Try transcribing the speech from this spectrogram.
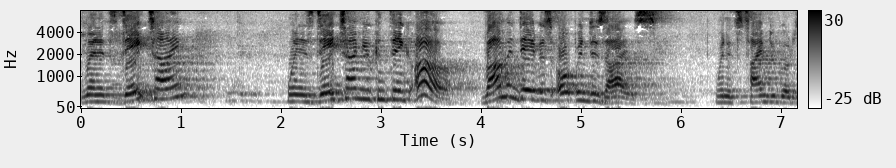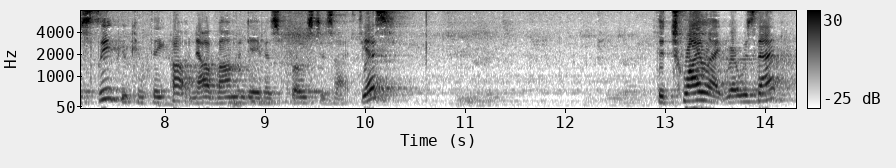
when it's daytime. When it's daytime, you can think, "Oh, Vaman Vamandev has opened his eyes." When it's time to go to sleep, you can think, "Oh, now Vaman Vamandev has closed his eyes." Yes. The twilight. Where was that?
